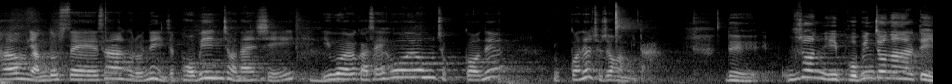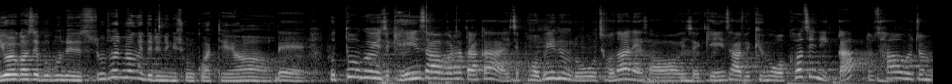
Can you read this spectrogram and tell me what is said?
다음 양도세 사항으로는 이제 법인 전환 시 2월 과세 허용 조건을 요건을 조정합니다. 네, 우선 이 법인 전환할 때 2월 과세 부분에 대해서 좀 설명해 드리는 게 좋을 것 같아요. 네, 보통은 이제 개인 사업을 하다가 이제 법인으로 전환해서 이제 개인 사업의 규모가 커지니까 또 사업을 좀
